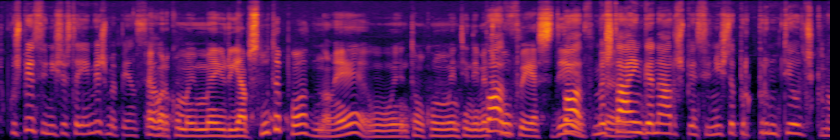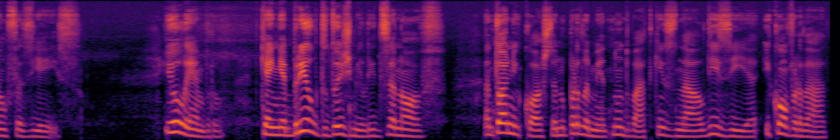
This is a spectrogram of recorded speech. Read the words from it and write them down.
Porque os pensionistas têm a mesma pensão. Agora, com uma maioria absoluta, pode, não é? Ou então com um entendimento pode, com o PSD. Pode, mas está a enganar os pensionistas porque prometeu-lhes que não fazia isso. Eu lembro que em abril de 2019, António Costa, no Parlamento, num debate quinzenal, dizia, e com verdade,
